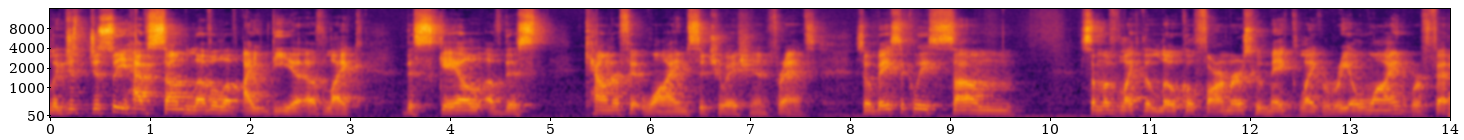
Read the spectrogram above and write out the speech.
Like just just so you have some level of idea of like the scale of this counterfeit wine situation in France. So basically some some of like the local farmers who make like real wine were fed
